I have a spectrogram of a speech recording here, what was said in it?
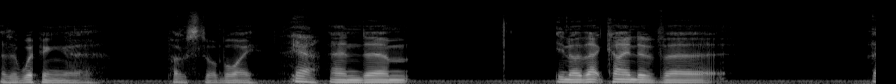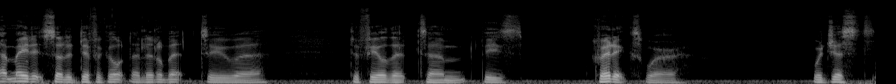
as a whipping uh, post or boy. Yeah. and um, you know that kind of uh, that made it sort of difficult a little bit to uh, to feel that um, these critics were were just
